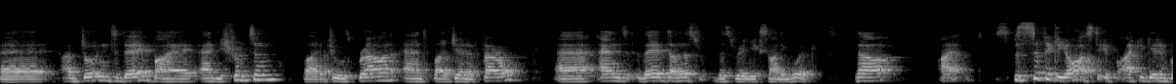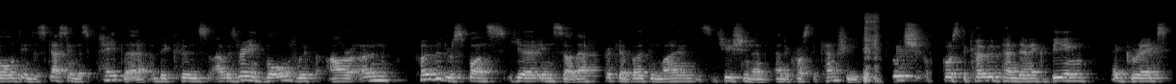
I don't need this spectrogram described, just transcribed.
Uh, I'm joined today by Andy Shrimpton, by Jules Brown, and by Jen O'Farrell, Uh, and they've done this, this really exciting work. Now, I specifically asked if I could get involved in discussing this paper because I was very involved with our own COVID response here in South Africa, both in my own institution and, and across the country, which, of course, the COVID pandemic being a great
